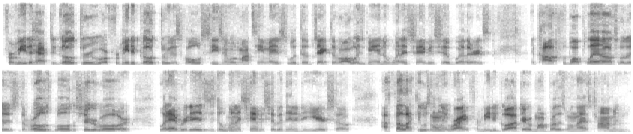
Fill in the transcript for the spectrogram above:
for me to have to go through, or for me to go through this whole season with my teammates, with the objective always being to win a championship, whether it's the college football playoffs, whether it's the Rose Bowl, the Sugar Bowl, or whatever it is, is to win a championship at the end of the year. So I felt like it was only right for me to go out there with my brothers one last time and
